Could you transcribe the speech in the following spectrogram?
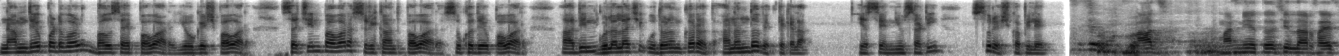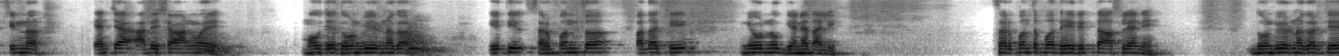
नामदेव पडवळ भाऊसाहेब पवार योगेश पवार सचिन पवार श्रीकांत पवार सुखदेव पवार आदी गुलालाची उधळण करत आनंद व्यक्त केला. एस एन न्यूजसाठी सुरेश कपिले. आज माननीय तहसीलदार साहेब सिन्नर यांच्या आदेशान्वये मौजे धोंडवीर नगर येथील सरपंच पदाची निवडणूक घेण्यात आली. सरपंच पद हे रिक्त असल्याने धोंडवीर नगरचे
